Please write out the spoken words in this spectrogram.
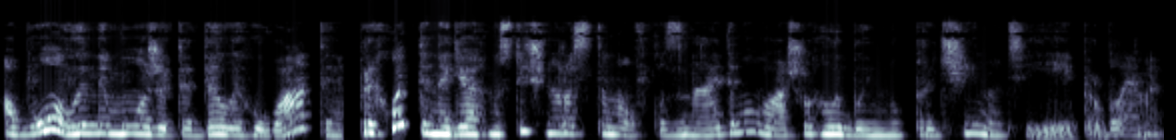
або ви не можете делегувати, приходьте на діагностичну розстановку, знайдемо вашу глибинну причину цієї проблеми.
